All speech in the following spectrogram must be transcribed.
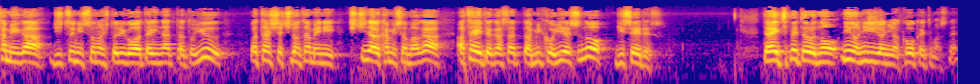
神が実にその一人ご与えになったという私たちのために父なる神様が与えてくださった御子イエスの犠牲です。第一ペテロの2の24にはこう書いてますね。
